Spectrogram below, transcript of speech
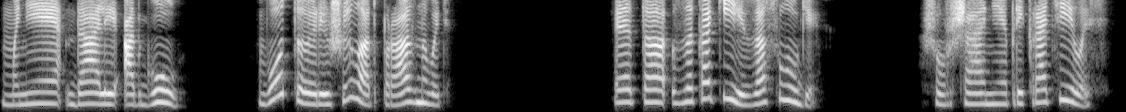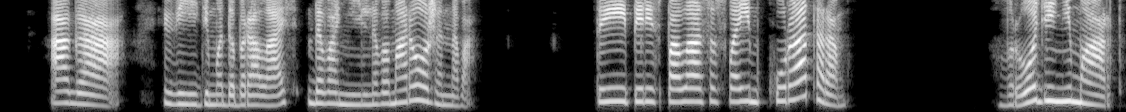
Мне дали отгул. Вот решила отпраздновать. Это за какие заслуги? Шуршание прекратилось. Ага, Видимо, добралась до ванильного мороженого. Ты переспала со своим куратором? Вроде не Март,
